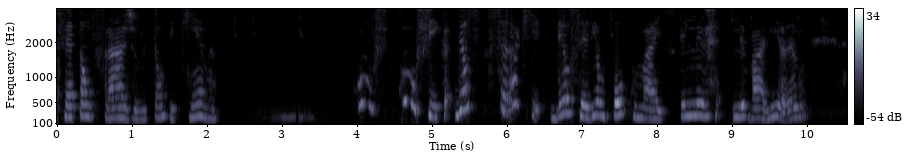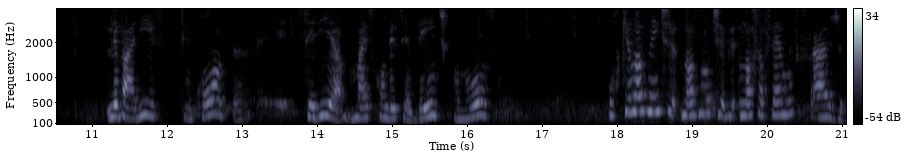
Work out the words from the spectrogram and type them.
fé tão frágil e tão pequena, como, fica? Deus, será que Deus seria um pouco mais, ele levaria, levaria isso em conta? Seria mais condescendente conosco? Porque nós, nem, nós não tivemos, nossa fé é muito frágil.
